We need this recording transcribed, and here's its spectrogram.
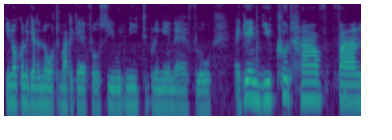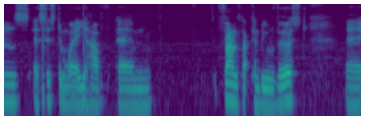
you're not going to get an automatic airflow, so you would need to bring in airflow. Again, you could have fans, a system where you have um, fans that can be reversed, uh,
